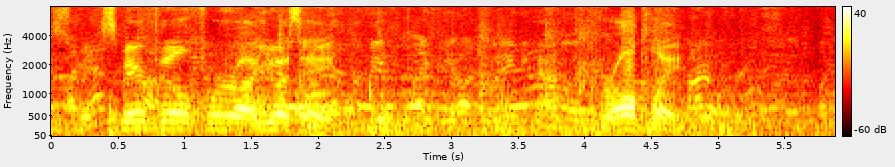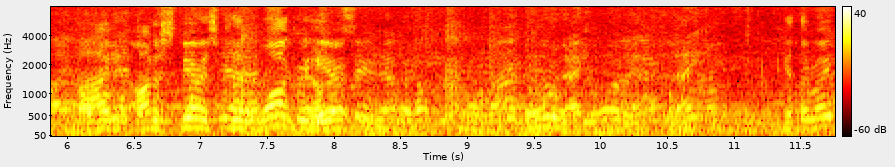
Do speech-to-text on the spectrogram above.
Sp- spare fill for uh, USA for all play. Five on a spare is Cliff Walker here. Get that right?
